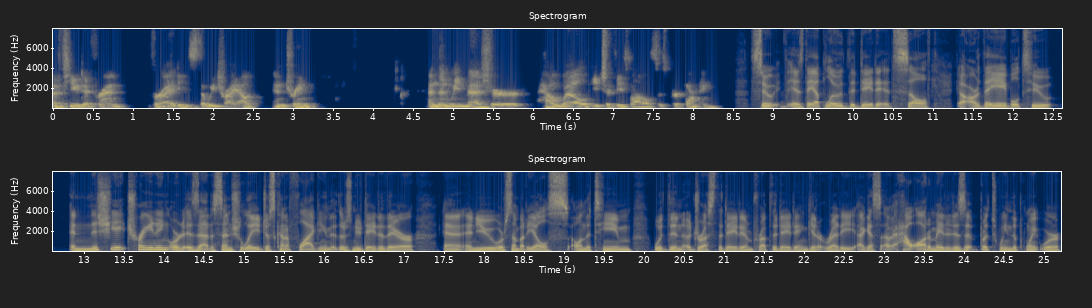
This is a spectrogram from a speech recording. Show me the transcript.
a few different varieties that we try out and train. And then we measure how well each of these models is performing. So, as they upload the data itself, are they able to initiate training, or is that essentially just kind of flagging that there's new data there, and, and, you or somebody else on the team would then address the data and prep the data and get it ready? I guess uh, how automated is it between the point where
